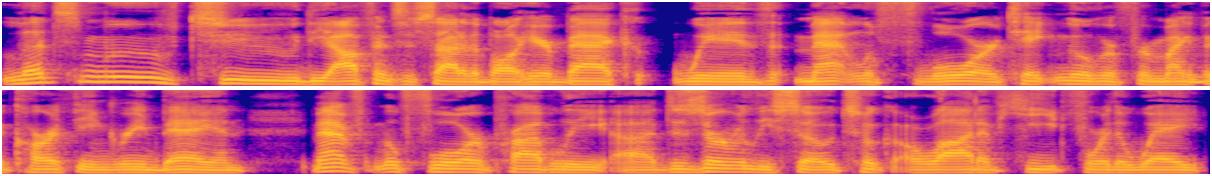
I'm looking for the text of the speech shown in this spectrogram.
let's move to the offensive side of the ball here back with matt LaFleur taking over for mike mccarthy in green bay. And matt LaFleur probably uh, deservedly so took a lot of heat for the way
